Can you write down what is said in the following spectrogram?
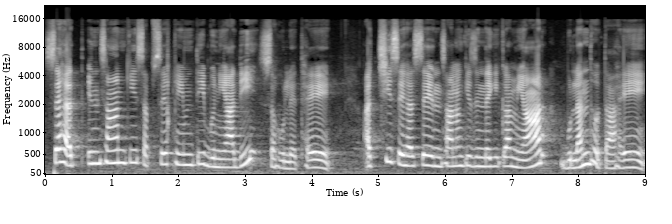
صحت انسان کی سب سے قیمتی بنیادی سہولت ہے۔ اچھی صحت سے انسانوں کی زندگی کا معیار بلند ہوتا ہے۔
